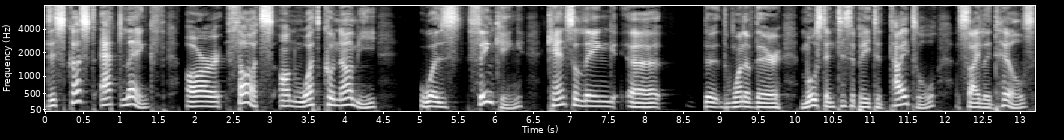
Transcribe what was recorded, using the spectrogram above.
discussed at length our thoughts on what Konami was thinking, canceling uh, the, the one of their most anticipated title, Silent Hills,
